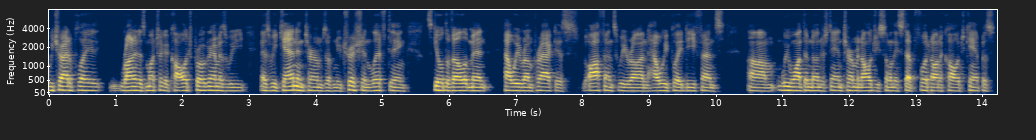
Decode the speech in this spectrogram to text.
we try to play run it as much like a college program as we as we can in terms of nutrition, lifting, skill development, how we run practice, offense we run, how we play defense. Um, we want them to understand terminology so when they step foot on a college campus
